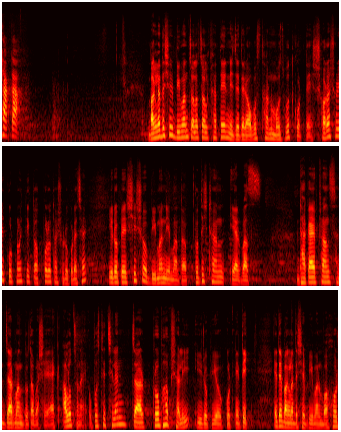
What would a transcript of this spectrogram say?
Dhaka. বাংলাদেশের বিমান চলাচল খাতে নিজেদের অবস্থান মজবুত করতে সরাসরি কূটনৈতিক তৎপরতা শুরু করেছে ইউরোপের শীর্ষ বিমান নির্মাতা প্রতিষ্ঠান এয়ারবাস। ঢাকায় ফ্রান্স জার্মান দূতাবাসে এক আলোচনায় উপস্থিত ছিলেন চার প্রভাবশালী ইউরোপীয় কূটনীতিক। এতে বাংলাদেশের বিমান বহর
